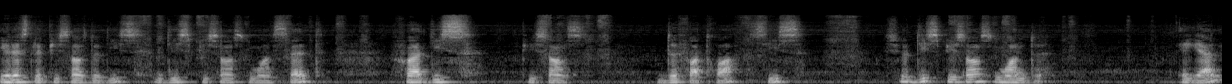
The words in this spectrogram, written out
il reste les puissances de 10, 10 puissance moins 7 fois 10 puissance 2 fois 3, 6 sur 10 puissance moins 2 égale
